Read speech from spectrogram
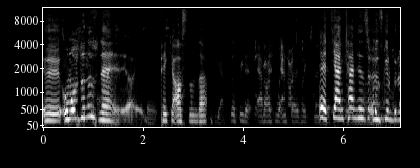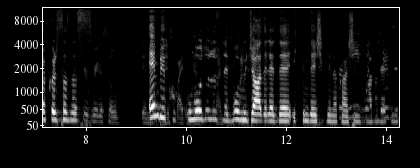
e, umudunuz ne peki aslında? Evet yani kendinizi özgür bırakırsanız en büyük umudunuz ne bu mücadelede iklim değişikliğine karşı mücadelede?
